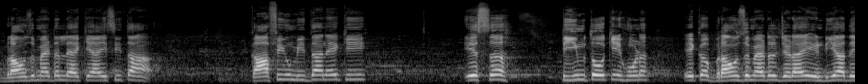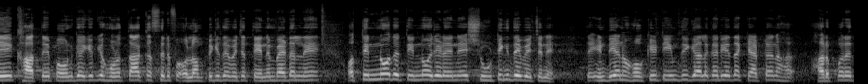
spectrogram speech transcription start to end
ਬ੍ਰਾਊਨਜ਼ ਮੈਡਲ ਲੈ ਕੇ ਆਈ ਸੀ ਤਾਂ ਕਾਫੀ ਉਮੀਦਾਂ ਨੇ ਕਿ ਇਸ ਟੀਮ ਤੋਂ ਕਿ ਹੁਣ ਇੱਕ ਬ੍ਰਾਊਨਜ਼ ਮੈਡਲ ਜਿਹੜਾ ਹੈ ਇੰਡੀਆ ਦੇ ਖਾਤੇ ਪਾਉਣਗੇ ਕਿਉਂਕਿ ਹੁਣ ਤੱਕ ਸਿਰਫ 올림픽 ਦੇ ਵਿੱਚ ਤਿੰਨ ਮੈਡਲ ਨੇ ਔਰ ਤਿੰਨੋਂ ਦੇ ਤਿੰਨੋਂ ਜਿਹੜੇ ਨੇ ਸ਼ੂਟਿੰਗ ਦੇ ਵਿੱਚ ਨੇ ਤੇ ਇੰਡੀਅਨ ਹਾਕੀ ਟੀਮ ਦੀ ਗੱਲ ਕਰੀਏ ਤਾਂ ਕੈਪਟਨ ਹ- ਹਰਪ੍ਰੀਤ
